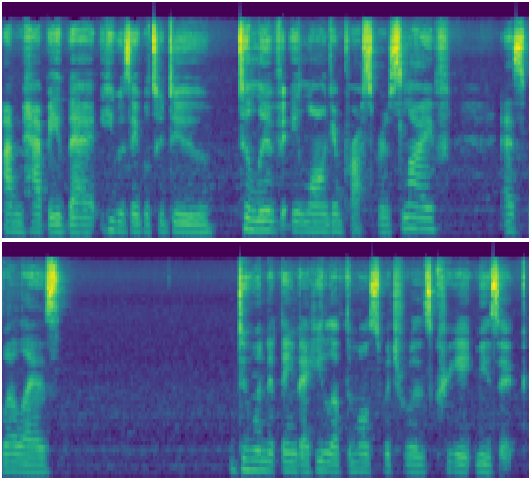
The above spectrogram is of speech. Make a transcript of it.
I'm happy that he was able to do to live a long and prosperous life, as well as doing the thing that he loved the most, which was create music.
